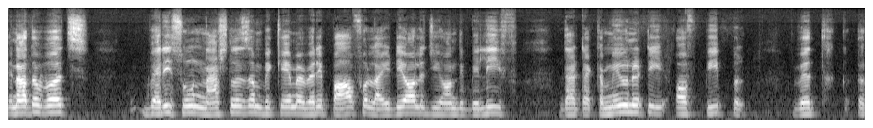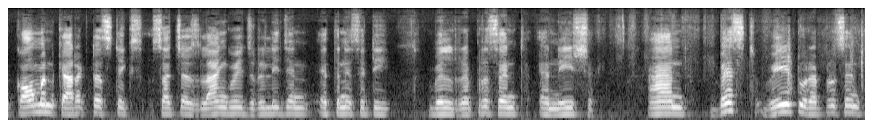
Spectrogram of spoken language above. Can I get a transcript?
In other words, very soon nationalism became a very powerful ideology on the belief that a community of people with common characteristics such as language, religion, ethnicity will represent a nation. And best way to represent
